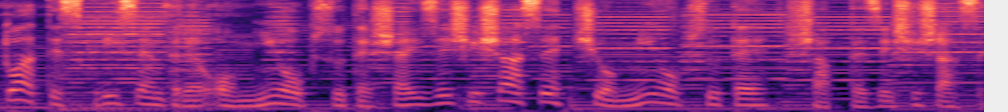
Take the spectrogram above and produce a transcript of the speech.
toate scrise între 1866 și 1876.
